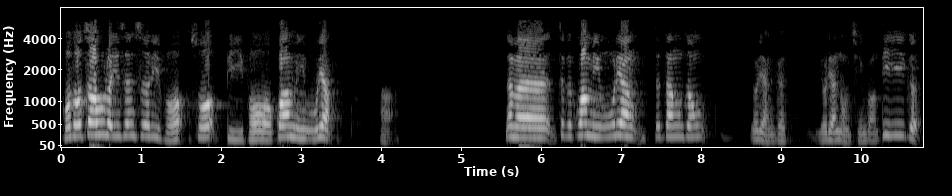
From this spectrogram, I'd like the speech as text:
佛陀招呼了一声舍利佛，说：“彼佛光明无量啊。”那么这个光明无量，这当中有两个有两种情况。第一个，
